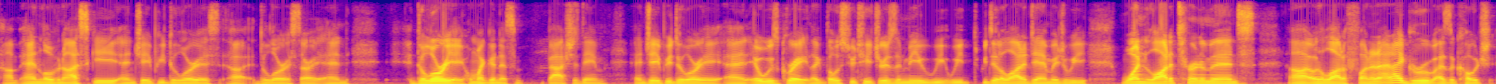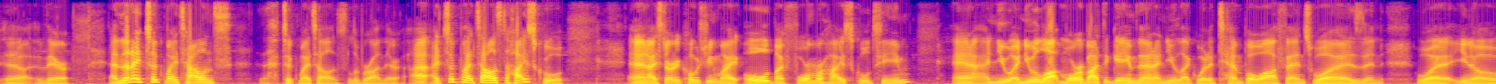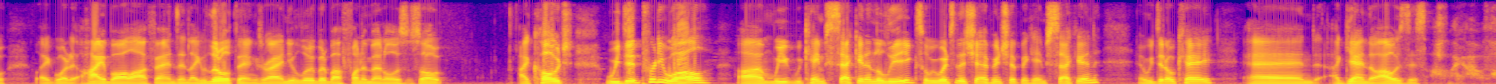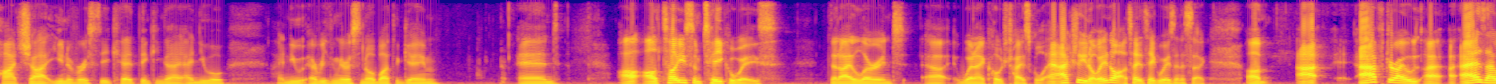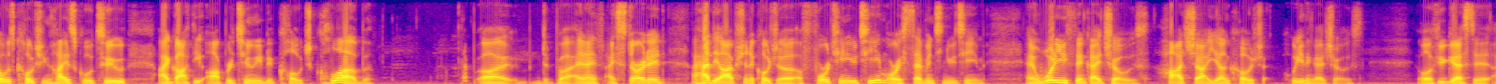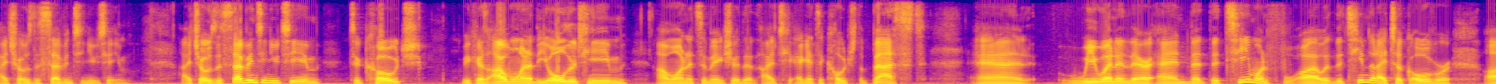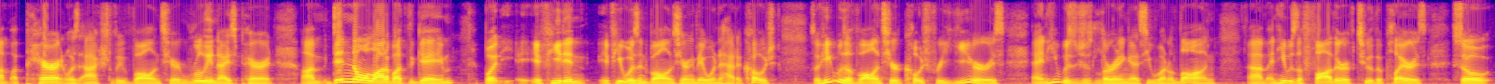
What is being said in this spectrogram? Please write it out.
um, Ann Lovanosky and JP Dolores, uh, sorry, and Delorier. Oh my goodness, bash his name. And JP Delorier, and it was great. Like those two teachers and me, we we, we did a lot of damage. We won a lot of tournaments. Uh, it was a lot of fun, and, and I grew as a coach uh, there. And then I took my talents, took my talents, LeBron there. I, I took my talents to high school, and I started coaching my old, my former high school team and I knew I knew a lot more about the game then. I knew like what a tempo offense was and what you know like what a high ball offense and like little things, right? I knew a little bit about fundamentals. So I coached. We did pretty well. Um, we, we came second in the league, so we went to the championship and came second, and we did okay. And again, though, I was this oh, hot shot university kid, thinking I, I knew I knew everything there was to know about the game. And I'll, I'll tell you some takeaways that I learned uh, when I coached high school. Actually, no, wait, no, I'll tell you takeaways in a sec. Um, after I was, as I was coaching high school too, I got the opportunity to coach club. Uh, and I, I, started. I had the option to coach a, a 14U team or a 17U team. And what do you think I chose? Hotshot young coach. What do you think I chose? Well, if you guessed it, I chose the 17U team. I chose the 17U team to coach because I wanted the older team I wanted to make sure that I, t- I get to coach the best. And we went in there, and the, the team on uh, the team that I took over, um, a parent was actually volunteering. Really nice parent. Um, didn't know a lot about the game, but if he didn't, if he wasn't volunteering, they wouldn't have had a coach. So he was a volunteer coach for years, and he was just learning as he went along. Um, and he was the father of two of the players. So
